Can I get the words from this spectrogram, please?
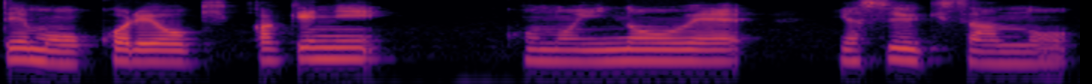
でもこれをきっかけに、この井上康之さんの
